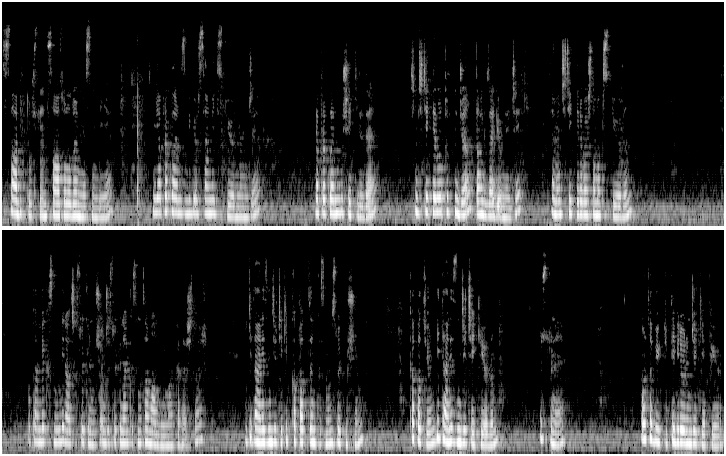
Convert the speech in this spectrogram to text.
sabit dursun, sağa sola dönmesin diye. Şimdi yapraklarımızı bir göstermek istiyorum önce. Yapraklarım bu şekilde. Şimdi çiçekleri oturtunca daha güzel görünecek. Hemen çiçeklere başlamak istiyorum. Bu pembe kısmı birazcık sökülmüş. Önce sökülen kısmı tamamlayayım arkadaşlar. İki tane zincir çekip kapattığım kısmını sökmüşüm. Kapatıyorum. Bir tane zincir çekiyorum. Üstüne orta büyüklükte bir örümcek yapıyorum.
